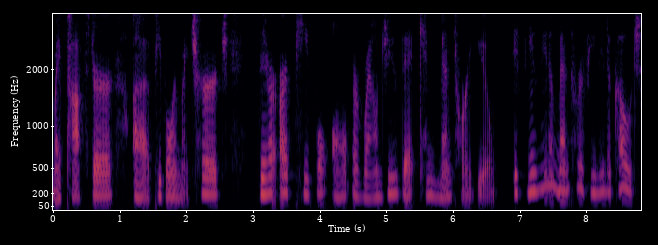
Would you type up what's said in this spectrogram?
my pastor, uh, people in my church. There are people all around you that can mentor you. If you need a mentor, if you need a coach,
